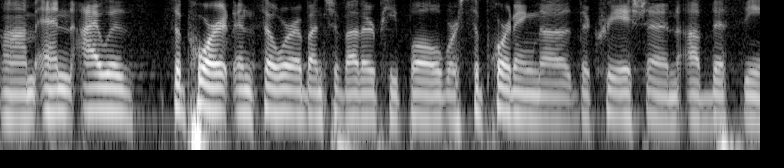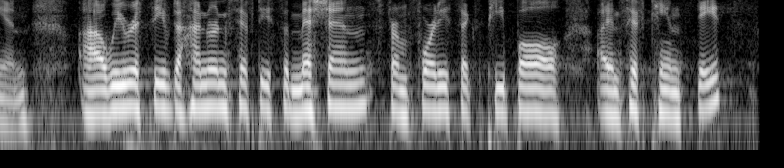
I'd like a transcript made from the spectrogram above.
Um, and I was support, and so were a bunch of other people, were supporting the, the creation of this zine. Uh, we received 150 submissions from 46 people in 15 states.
